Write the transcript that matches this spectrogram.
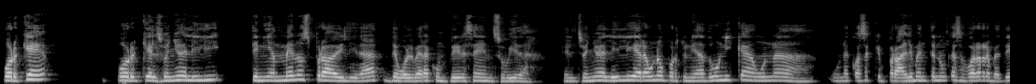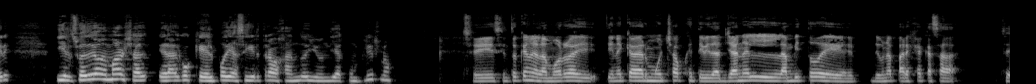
¿Por qué? Porque el sueño de Lily tenía menos probabilidad de volver a cumplirse en su vida. El sueño de Lily era una oportunidad única, una, una cosa que probablemente nunca se fuera a repetir. Y el sueño de Marshall era algo que él podía seguir trabajando y un día cumplirlo. Sí, siento que en el amor hay- tiene que haber mucha objetividad, ya en el ámbito de, de una pareja casada. Sí.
